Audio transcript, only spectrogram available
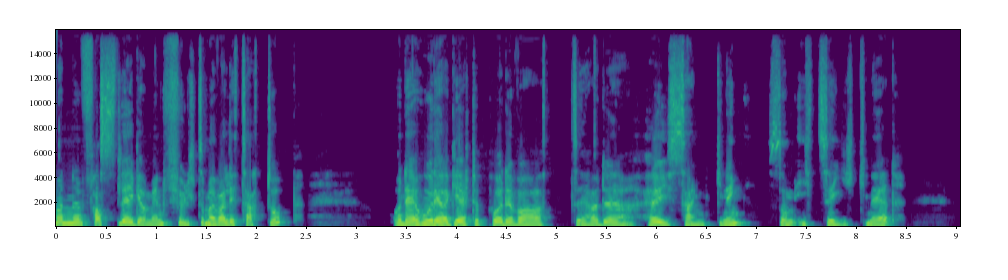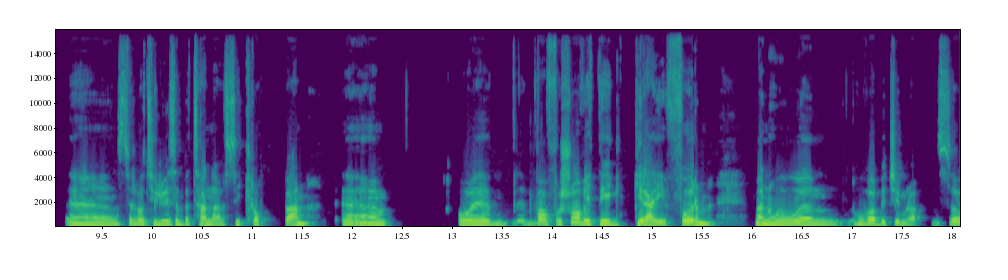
men fastlegen min fulgte meg veldig tett opp. Og det hun reagerte på, det var at jeg hadde høy senkning, som ikke gikk ned. Eh, så det var tydeligvis en betennelse i kroppen. Eh, og jeg var for så vidt i grei form, men hun, eh, hun var bekymra. Så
